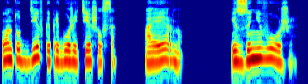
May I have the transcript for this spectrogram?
Он тут девкой пригожей тешился, а Эрну из-за него же.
